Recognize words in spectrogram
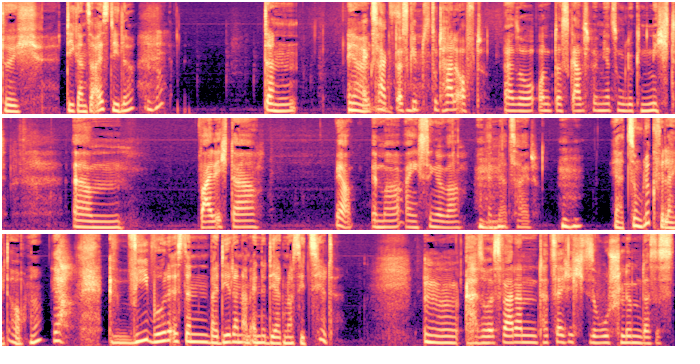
durch die ganze Eisdiele. Mhm. Dann, ja. Exakt, das gibt es total oft. Also, und das gab es bei mir zum Glück nicht. Ähm, weil ich da, ja, immer eigentlich Single war in mhm. der Zeit. Mhm. Ja, zum Glück vielleicht auch, ne? Ja. Wie wurde es denn bei dir dann am Ende diagnostiziert? Mm, also es war dann tatsächlich so schlimm, dass es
